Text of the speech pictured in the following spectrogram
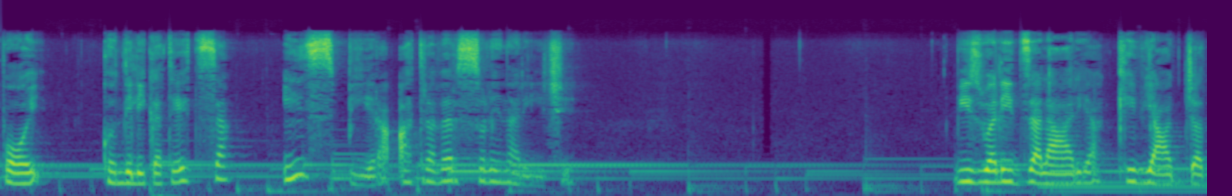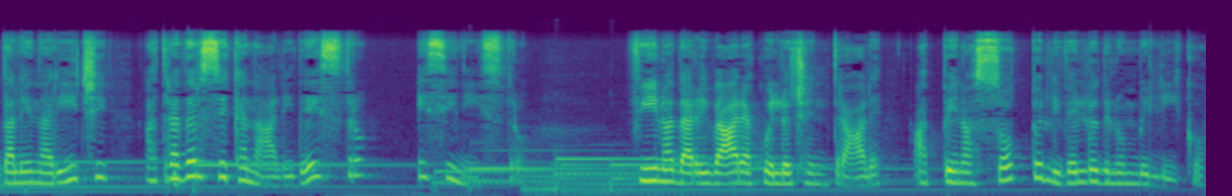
Poi, con delicatezza, inspira attraverso le narici Visualizza l'aria che viaggia dalle narici attraverso i canali destro e sinistro, fino ad arrivare a quello centrale, appena sotto il livello dell'ombelico.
